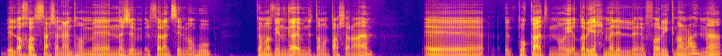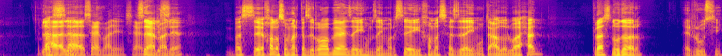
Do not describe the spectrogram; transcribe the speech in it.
بالأخص عشان عندهم آه، النجم الفرنسي الموهوب. كامافينجا ابن 18 عام. آه، توقعت إنه يقدر يحمل الفريق نوعا ما. لا لا صعب عليه صعب صعب لسه. عليه. بس خلصوا المركز الرابع زيهم زي مارسي خمس هزايم وتعادل واحد. كراسنودار الروسي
